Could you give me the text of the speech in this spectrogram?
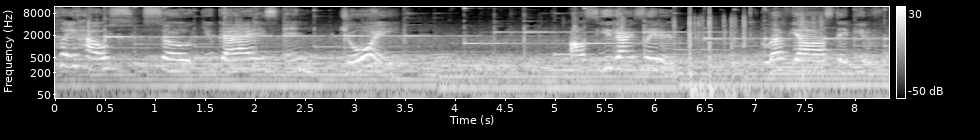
Playhouse. So you guys enjoy. I'll see you guys later. Love y'all. Stay beautiful.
